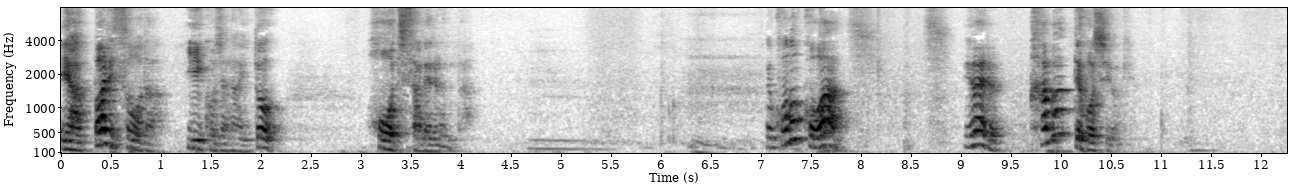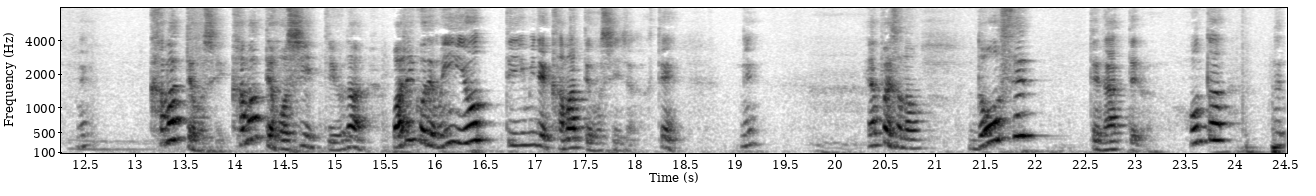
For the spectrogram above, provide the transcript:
やっぱりそうだいい子じゃないと放置されるんだでこの子はいわゆる構ってほしいわけ、ね、構ってほしい。構ってほしいっていうのは悪い子でもいいよっていう意味で構ってほしいじゃなくてね。やっぱりそのどうせってなってる。本当は、ね、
